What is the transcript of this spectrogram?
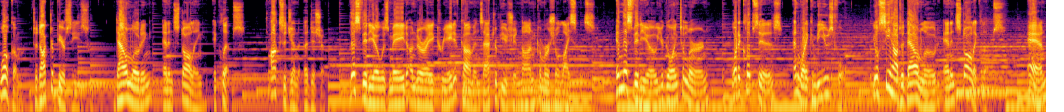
Welcome to Dr. Piercy's Downloading and Installing Eclipse Oxygen Edition. This video was made under a Creative Commons Attribution Non-Commercial License. In this video, you're going to learn what Eclipse is and what it can be used for. You'll see how to download and install Eclipse. And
